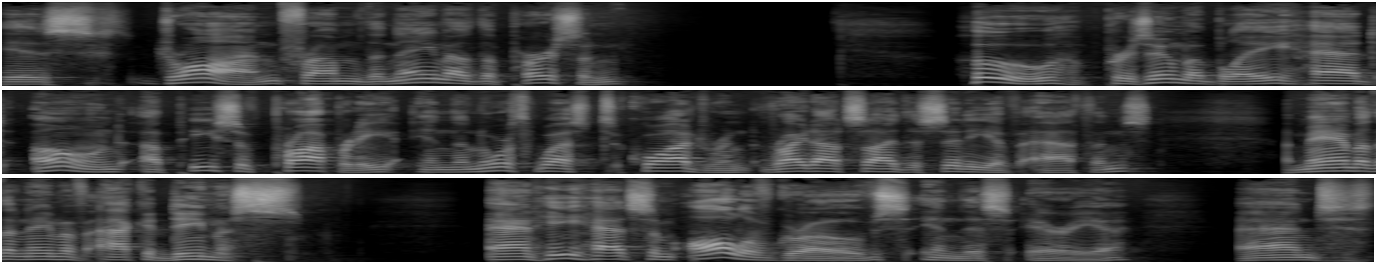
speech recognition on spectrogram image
is drawn from the name of the person who presumably had owned a piece of property in the northwest quadrant right outside the city of Athens, a man by the name of Academus. And he had some olive groves in this area and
